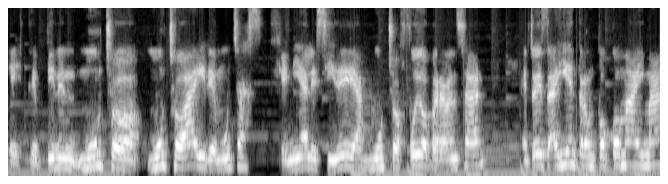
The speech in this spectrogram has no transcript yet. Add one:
Este, tienen mucho, mucho aire, muchas geniales ideas, mucho fuego para avanzar. Entonces ahí entra un poco Maima.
